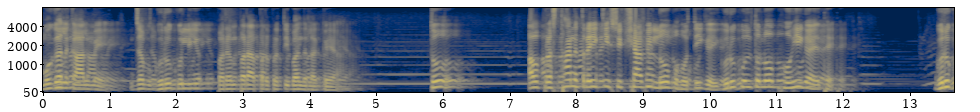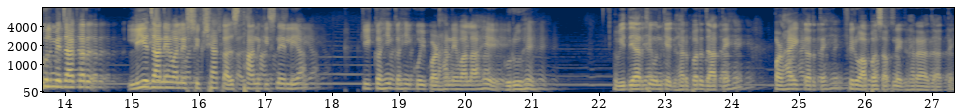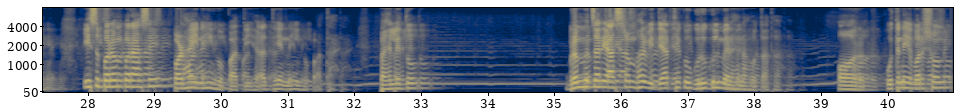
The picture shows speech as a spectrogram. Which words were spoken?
मुगल काल में जब गुरुकुलीय परंपरा पर प्रतिबंध लग गया। तो अब प्रस्थान त्रयी की शिक्षा भी लोप होती गई। गुरुकुल तो लोप हो ही गए थे। गुरुकुल में जाकर लिए जाने वाले शिक्षा का स्थान किसने लिया? कि कहीं कहीं कोई पढ़ाने वाला है गुरु है। विद्यार्थी उनके घर पर जाते हैं। पढ़ाई करते हैं फिर वापस अपने घर आ जाते हैं। इस परंपरा से पढ़ाई नहीं हो पाती है अध्ययन नहीं हो पाता है। पहले तो ब्रह्मचर्य आश्रम भर विद्यार्थी को गुरुकुल में रहना होता था। और उतने वर्षों में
